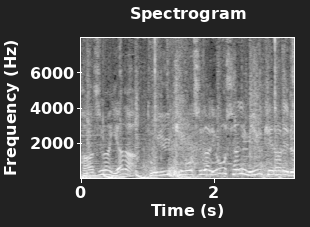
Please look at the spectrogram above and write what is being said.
パジは嫌だという気持ちが両者に見受けられる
